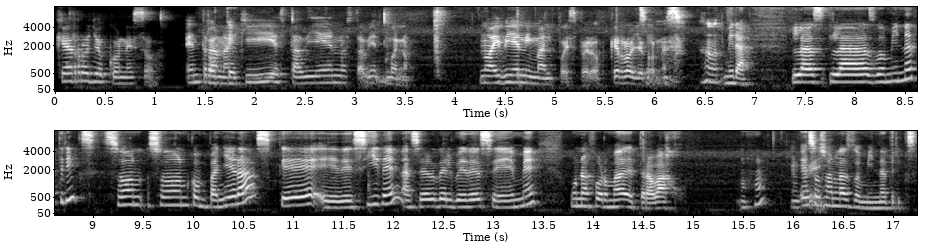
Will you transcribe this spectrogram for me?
¿Qué rollo con eso? ¿Entran aquí? ¿Está bien? ¿No está bien? Bueno, no hay bien ni mal, pues, pero ¿qué rollo con eso? Mira, las, las dominatrix son, son compañeras que eh, deciden hacer del BDSM una forma de trabajo. Esas son las dominatrix.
